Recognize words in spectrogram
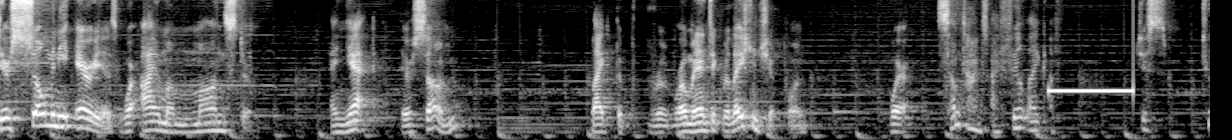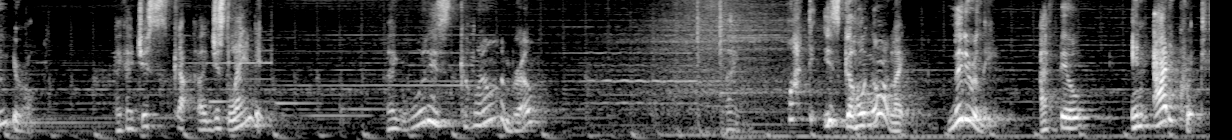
There's so many areas where I am a monster. And yet there's some, like the romantic relationship one, where sometimes I feel like a just two-year-old. Like I just got, I just landed. Like, what is going on, bro? Like, what is going on? Like, literally, I feel inadequate.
